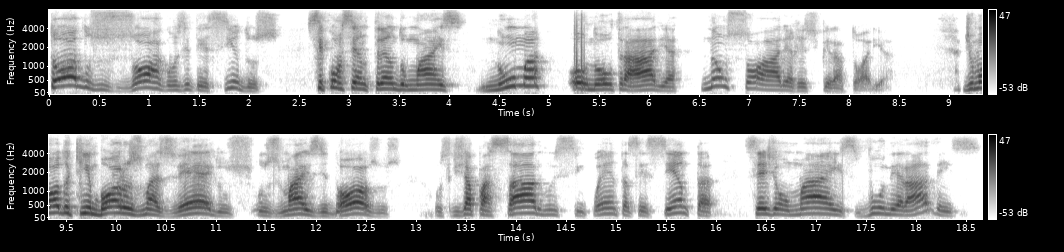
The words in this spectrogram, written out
todos os órgãos e tecidos, se concentrando mais numa ou noutra área, não só a área respiratória. De modo que, embora os mais velhos, os mais idosos, os que já passaram dos 50, 60, sejam mais vulneráveis,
